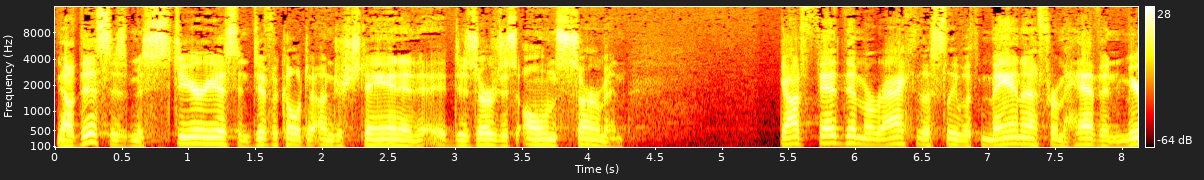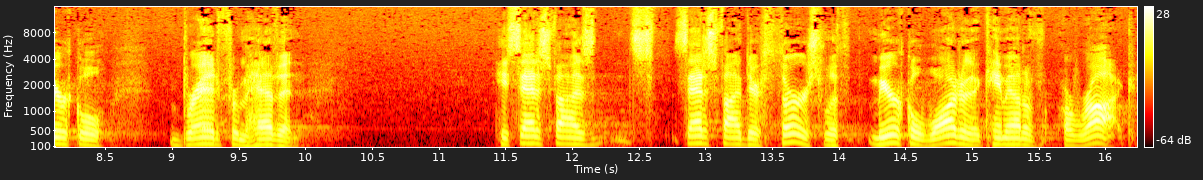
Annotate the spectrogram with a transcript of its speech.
Now, this is mysterious and difficult to understand, and it deserves its own sermon. God fed them miraculously with manna from heaven, miracle bread from heaven. He satisfies, satisfied their thirst with miracle water that came out of a rock.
